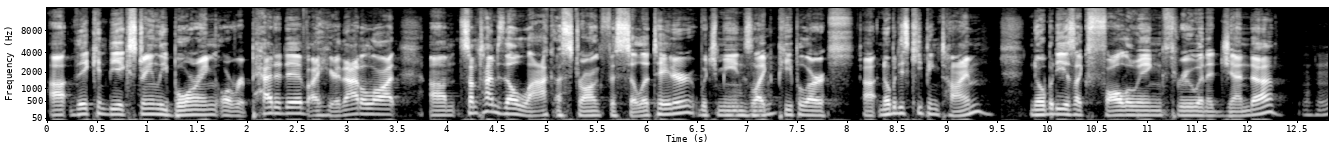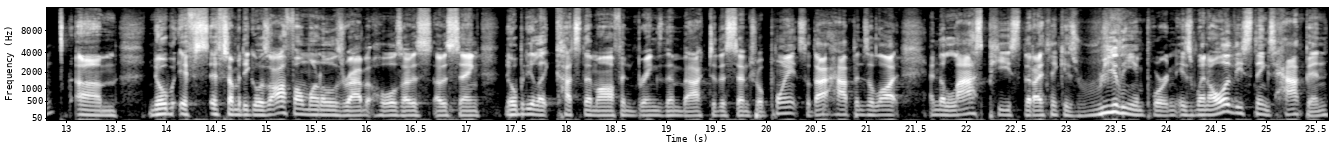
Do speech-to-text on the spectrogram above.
Uh, they can be extremely boring or repetitive. I hear that a lot. Um, sometimes they'll lack a strong facilitator, which means Mm-hmm. like people are uh, nobody's keeping time. Nobody is like following through an agenda. Mm-hmm. Um, no, if if somebody goes off on one of those rabbit holes, I was I was saying nobody like cuts them off and brings them back to the central point. So that happens a lot. And the last piece that I think is really important is when all of these things happen,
